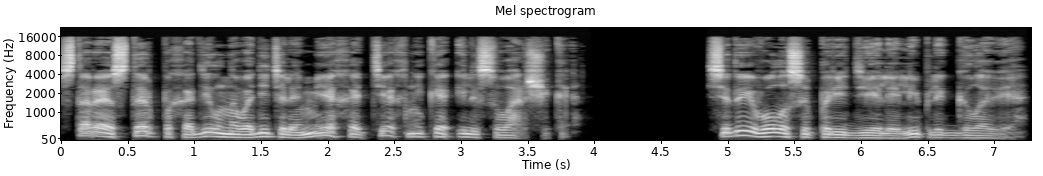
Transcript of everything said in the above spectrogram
Старый Астер походил на водителя меха, техника или сварщика. Седые волосы поредели, липли к голове.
